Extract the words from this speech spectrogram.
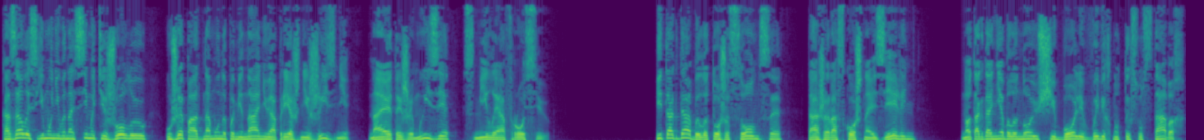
казалось ему невыносимо тяжелую уже по одному напоминанию о прежней жизни на этой же мызе с милой Афросию. И тогда было то же солнце, та же роскошная зелень, но тогда не было ноющей боли в вывихнутых суставах,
